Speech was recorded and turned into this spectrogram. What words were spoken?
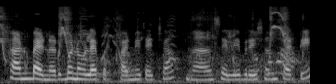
छान बॅनर बनवलाय पप्पांनी त्याच्या सेलिब्रेशनसाठी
